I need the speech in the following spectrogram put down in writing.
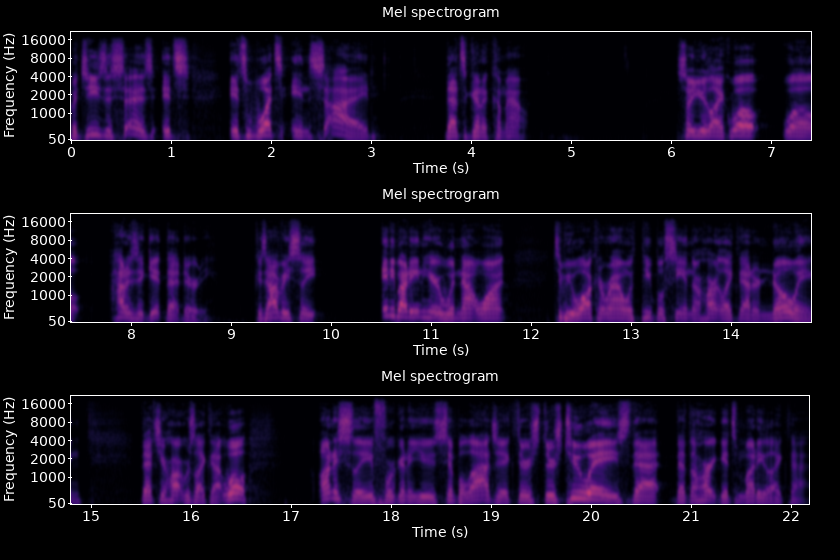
But Jesus says it's it's what's inside that's going to come out. So you're like, "Well, well, how does it get that dirty?" Cuz obviously anybody in here would not want to be walking around with people seeing their heart like that or knowing that your heart was like that. Well, honestly, if we're going to use simple logic, there's there's two ways that that the heart gets muddy like that.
